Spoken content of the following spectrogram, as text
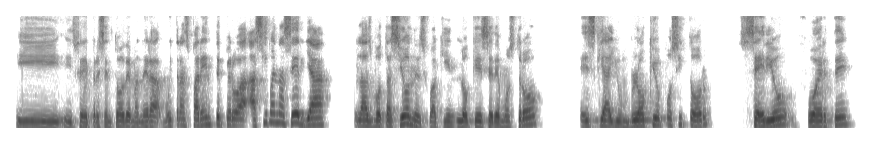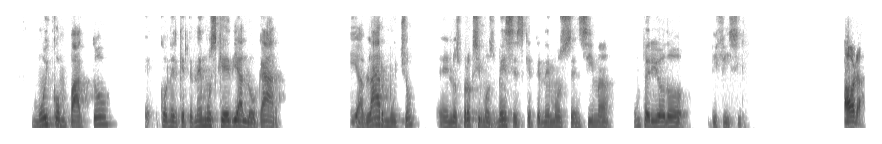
y, se presentó de manera muy transparente, pero así van a ser ya las votaciones, Joaquín. Lo que se demostró es que hay un bloque opositor serio, fuerte, muy compacto, eh, con el que tenemos que dialogar y hablar mucho en los próximos meses que tenemos encima un periodo difícil. Ahora,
